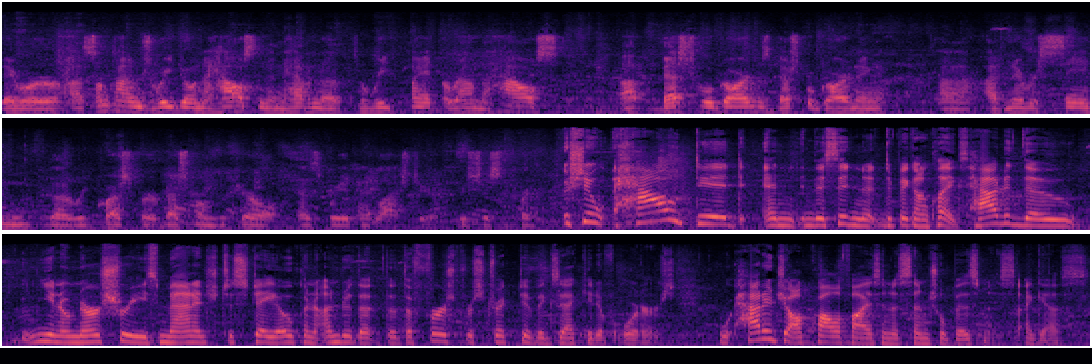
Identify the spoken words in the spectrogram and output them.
They were uh, sometimes redoing the house and then having to, to replant around the house. Uh, vegetable gardens, vegetable gardening uh, I've never seen the request for vegetable material as we had had last year. It's just incredible. So, how did and this isn't to pick on Clegg's? How did the you know nurseries manage to stay open under the, the, the first restrictive executive orders? How did y'all qualify as an essential business? I guess.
